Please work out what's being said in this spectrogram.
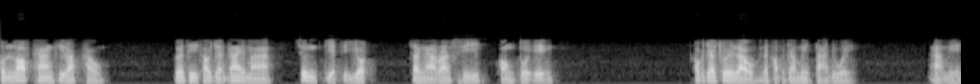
คนรอบข้างที่รักเขา เพื่อที่เขาจะได้มา ซึ่งเกียรติยศสง่าราศีของตัวเองขอพระเจ้าช่วยเราและขอพระเจ้าเมตตาด้วย อาเมน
